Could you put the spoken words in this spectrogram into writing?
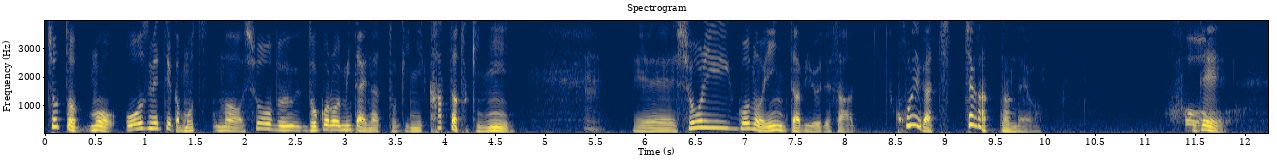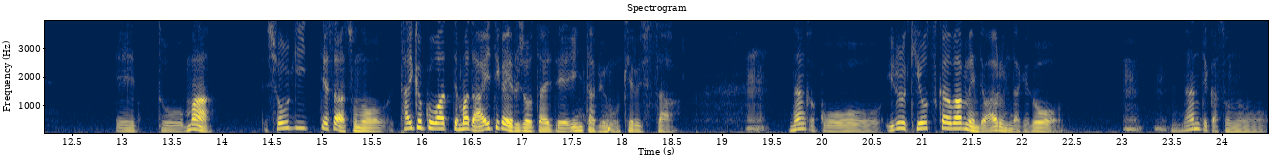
ちょっともう大詰めっていうかもつ、まあ、勝負どころみたいな時に勝った時に、うん。えー勝利後のインタビューでさ声がちっちゃかったんだよ。でえーっとまあ将棋ってさその対局終わってまだ相手がいる状態でインタビューも受けるしさうん。なんかこういろいろ気を使う場面ではあるんだけどうんうん。なんていうかその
